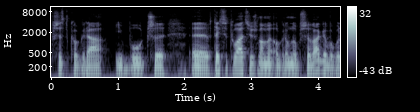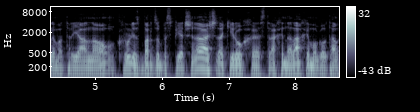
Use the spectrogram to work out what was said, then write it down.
wszystko gra i buczy. E, w tej sytuacji już mamy ogromną przewagę w ogóle materialną, król jest bardzo bezpieczny, no jeszcze taki ruch, e, strachy na lachy mogą tam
